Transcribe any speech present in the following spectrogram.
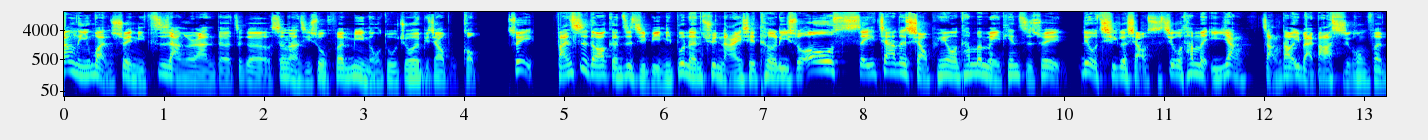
当你晚睡，你自然而然的这个生长激素分泌浓度就会比较不够，所以凡事都要跟自己比，你不能去拿一些特例说哦，谁家的小朋友他们每天只睡六七个小时，结果他们一样长到一百八十公分。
